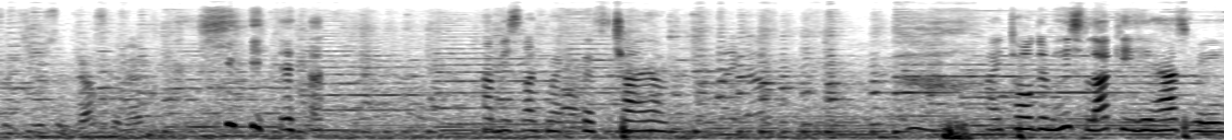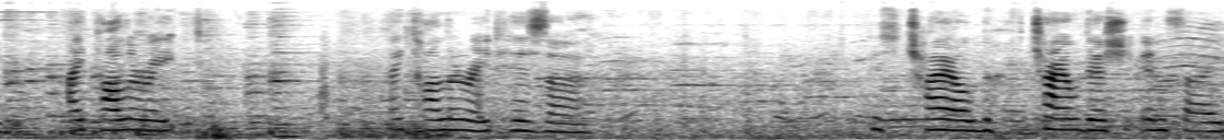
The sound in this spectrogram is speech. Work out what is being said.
Since you suggested it. yeah. Hubby's like my fifth child. I told him he's lucky he has me. I tolerate I tolerate his uh his child childish inside.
